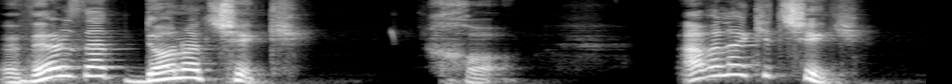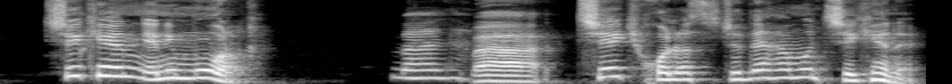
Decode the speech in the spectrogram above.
There's that donut chick. خب. اولا که چیک چیکن یعنی مرغ. بله. و چک خلاصه شده همون چکنه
